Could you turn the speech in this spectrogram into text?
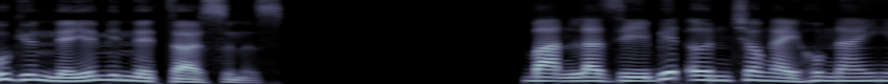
Bugün neye minnettarsınız? Bạn là gì biết ơn cho ngày hôm nay?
